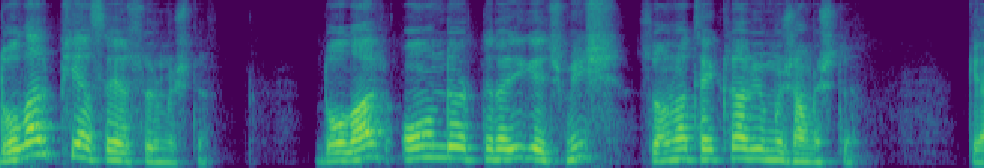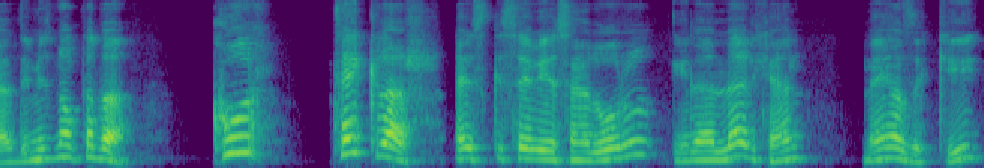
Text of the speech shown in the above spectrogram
dolar piyasaya sürmüştü. Dolar 14 lirayı geçmiş sonra tekrar yumuşamıştı. Geldiğimiz noktada kur tekrar eski seviyesine doğru ilerlerken ne yazık ki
